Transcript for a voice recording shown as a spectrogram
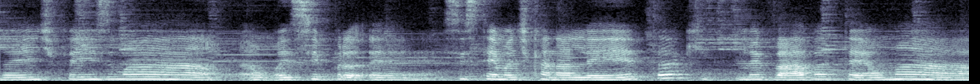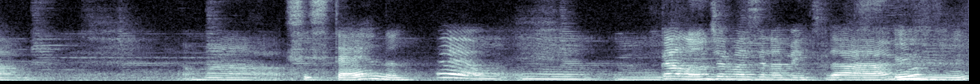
Daí a gente fez uma, esse é, sistema de canaleta que levava até uma uma cisterna? É, um, um, um galão de armazenamento da água. Uhum.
